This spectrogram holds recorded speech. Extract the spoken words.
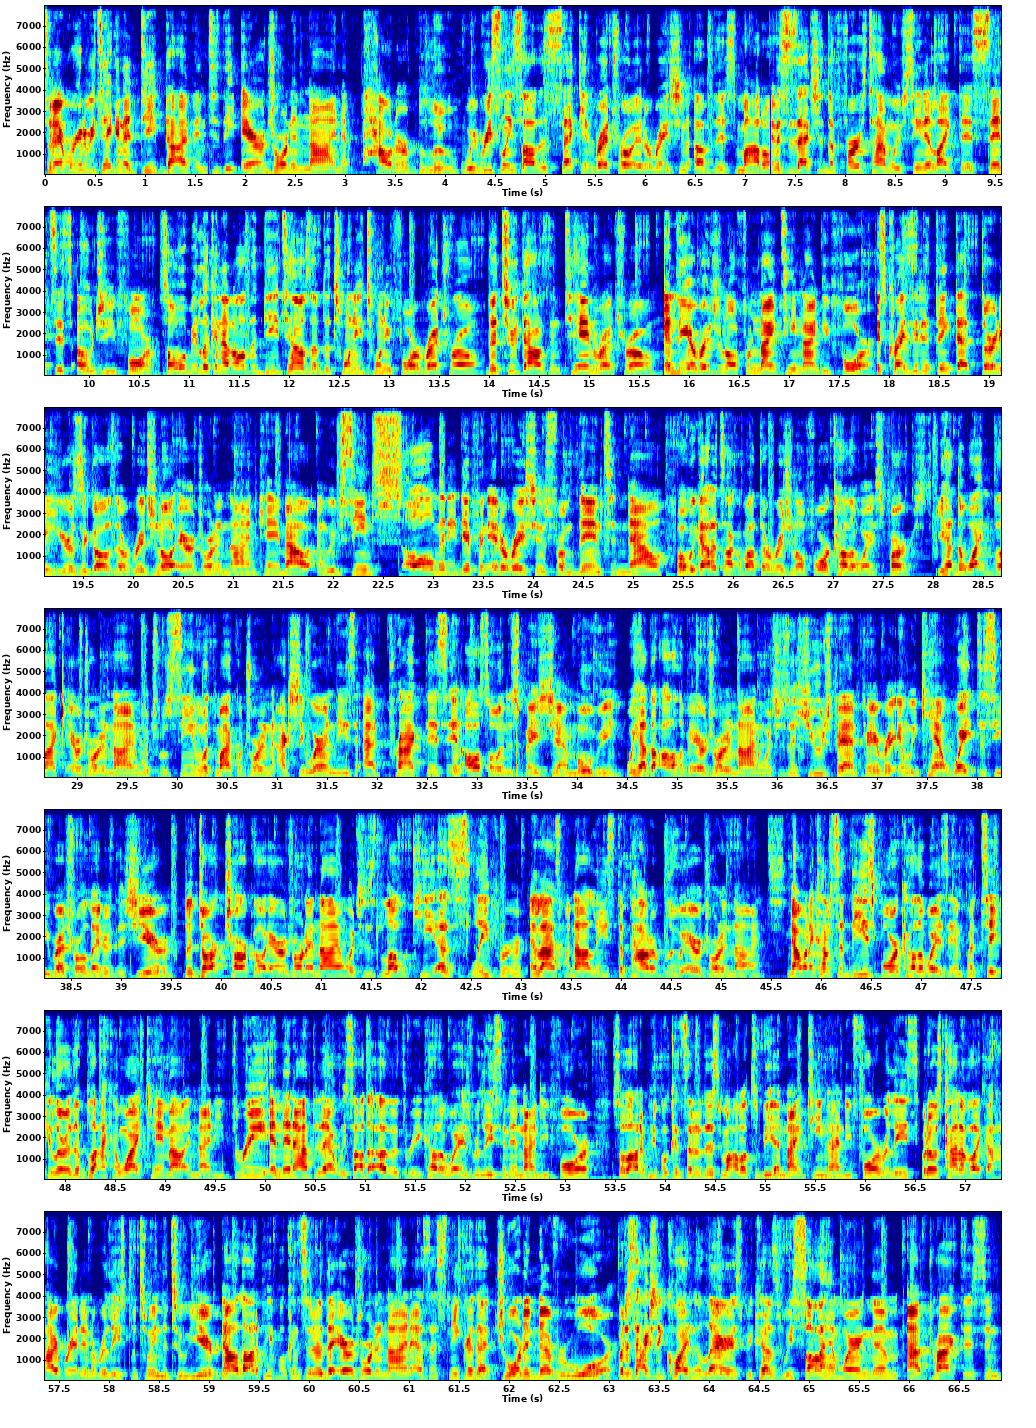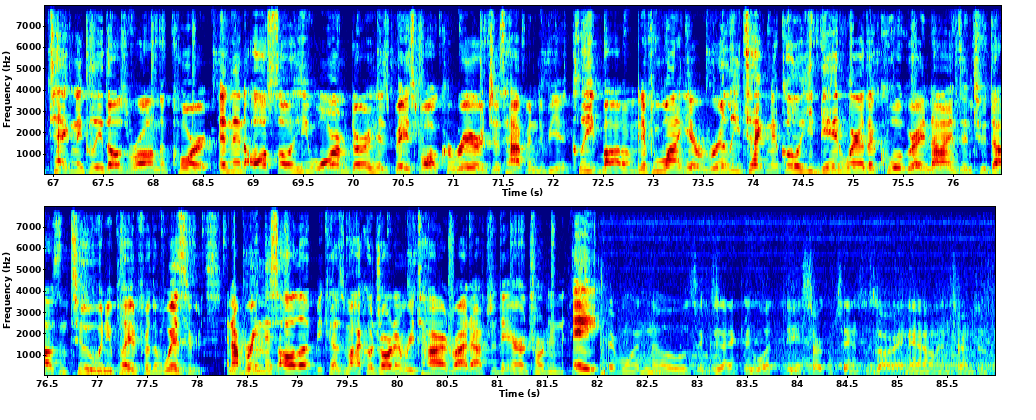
Today we're gonna be taking a deep dive into the Air Jordan 9 Powder Blue. We recently saw the second retro iteration of this model, and this is actually the first time we've seen it like this since its OG form. So we'll be looking at all the details of the 2024 retro, the 2010 retro, and the original from 1994. It's crazy to think that 30 years ago, the original Air Jordan 9 came out, and we've seen so many different iterations from then to now, but we gotta talk about the original four colorways first. You had the white and black Air Jordan 9, which was was seen with Michael Jordan actually wearing these at practice and also in the Space Jam movie. We had the Olive Air Jordan 9, which is a huge fan favorite, and we can't wait to see retro later this year. The Dark Charcoal Air Jordan 9, which is low-key a sleeper. And last but not least, the Powder Blue Air Jordan 9s. Now, when it comes to these four colorways in particular, the black and white came out in 93, and then after that, we saw the other three colorways releasing in 94. So a lot of people consider this model to be a 1994 release, but it was kind of like a hybrid and a release between the two years. Now, a lot of people consider the Air Jordan 9 as a sneaker that Jordan never wore. But it's actually quite hilarious because we saw him wearing them at practice and technically those were on the court. And then also he wore them during his baseball career. It just happened to be a cleat bottom. And if we want to get really technical, he did wear the cool gray 9s in 2002 when he played for the Wizards. And I bring this all up because Michael Jordan retired right after the Air Jordan 8. Everyone knows exactly what the circumstances are right now in terms of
